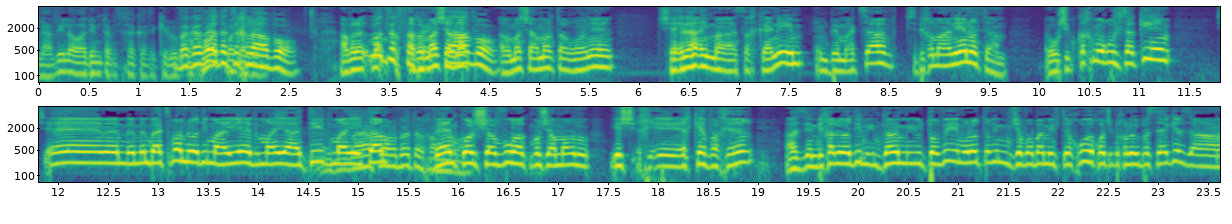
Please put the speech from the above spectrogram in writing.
להביא לאוהדים את המשחק הזה. כאילו, בגביע לפחות אתה צריך בגביע. לעבור. אבל, לא צריך לשחק, לעבור. אבל מה שאמרת רונן, שאלה אם השחקנים הם במצב שזה בכלל מעניין אותם, או שכל כך מרוסקים, שהם הם, הם בעצמם לא יודעים מה יהיה ומה יהיה העתיד, מה יהיה איתם. והם כל שבוע, כמו שאמרנו, יש אה, הרכב אחר, אז הם בכלל לא יודעים אם גם הם יהיו טובים או לא טובים, אם שבוע הבא הם יפתחו, יכול להיות שבכלל לא יהיו בסגל, זה ה-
